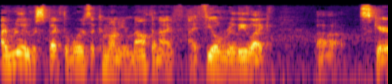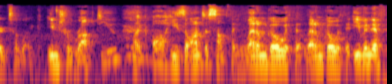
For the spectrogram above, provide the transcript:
I really respect the words that come out of your mouth, and I I feel really like uh, scared to like interrupt you. Like, oh, he's onto something. Let him go with it. Let him go with it. Even if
